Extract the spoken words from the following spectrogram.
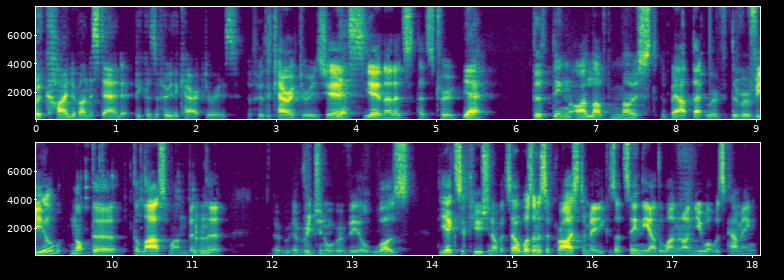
but kind of understand it because of who the character is. of who the character is. Yeah, Yes. yeah. No, that's that's true. Yeah. the thing I loved most about that re- the reveal, not the the last one, but Mhm. the original reveal was the execution of it. So it wasn't a surprise to me because I'd seen the other one and I knew what was coming.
